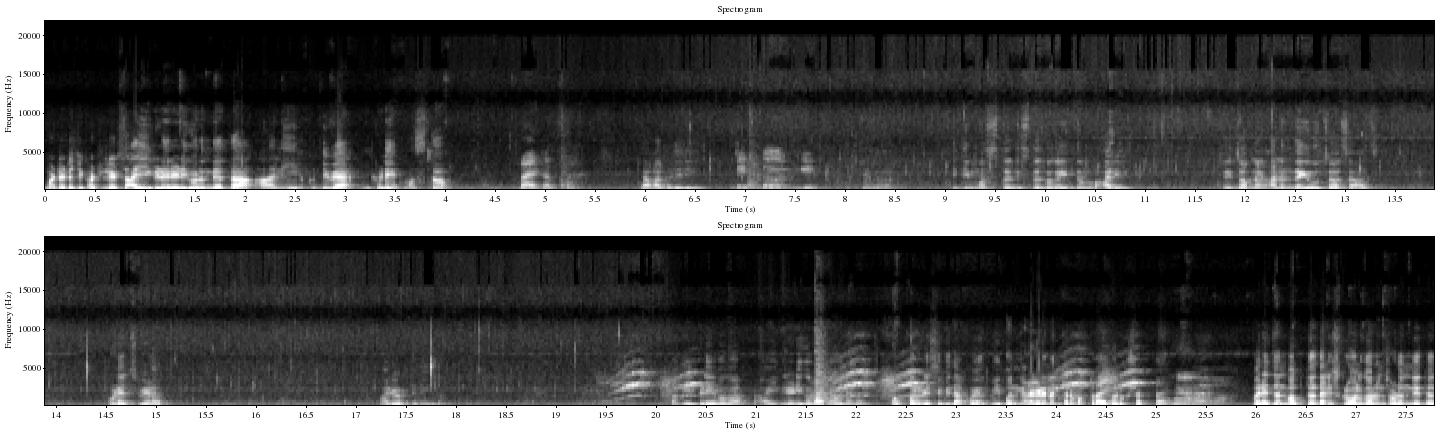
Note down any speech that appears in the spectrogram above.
बटाट्याचे कटलेट्स आई इकडे रेडी करून देता आणि दिव्या इकडे मस्त. फ्राय करता. बघा. किती मस्त दिसतात बघा एकदम भारी. त्याचा आपला आनंद घ्यायचा असा आज. थोड्याच वेळात. भारी वाटतं एकदम. बाकी इकडे बघा. आईने रेडी करून ठेवलेलं प्रॉपर रेसिपी दाखवूया तुम्ही पण घराकडे नंतर मग ट्राय करू शकताय. बरेच जण बघतात आणि स्क्रोल करून सोडून देतात.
